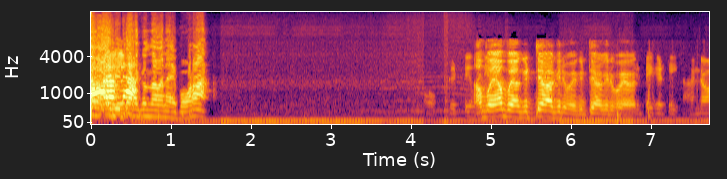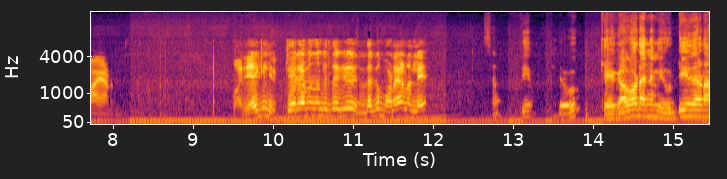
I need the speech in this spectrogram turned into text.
വാറല്ല. പോടാ. കിട്ടി ഞാൻ പോയാൻ കിട്ടിയ വാക്കിന് പോയി കിട്ടിയ വാക്കിന് പോയവൻ കിട്ടി കിട്ടി. അവന്റെ വായാണ് മര്യാദയ്ക്ക് ലിഫ്റ്റ് വരാൻ വന്നപ്പോഴത്തേക്ക് എന്തൊക്കെ മുടയാണല്ലേ സത്യം. കേക്കാവോടെ എന്നെ മ്യൂട്ട് ചെയ്താടാ?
